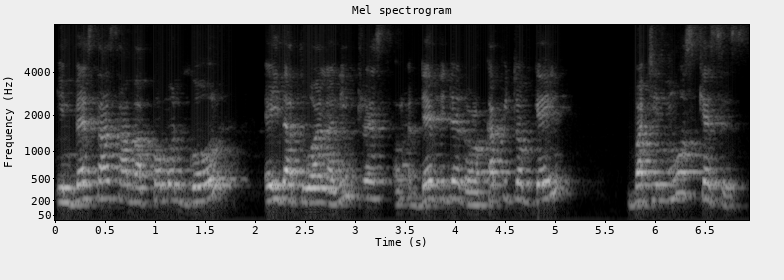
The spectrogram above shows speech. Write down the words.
Investors have a common goal, either to earn an interest or a dividend or a capital gain. But in most cases,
